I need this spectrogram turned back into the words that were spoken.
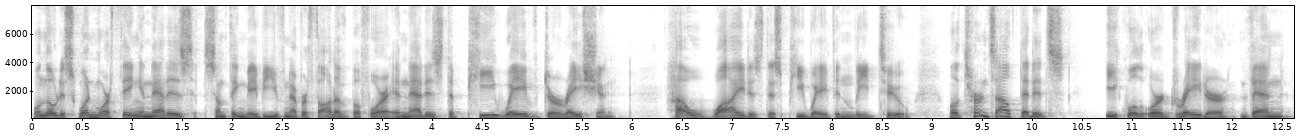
we'll notice one more thing, and that is something maybe you've never thought of before, and that is the P wave duration. How wide is this P wave in lead two? Well, it turns out that it's equal or greater than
